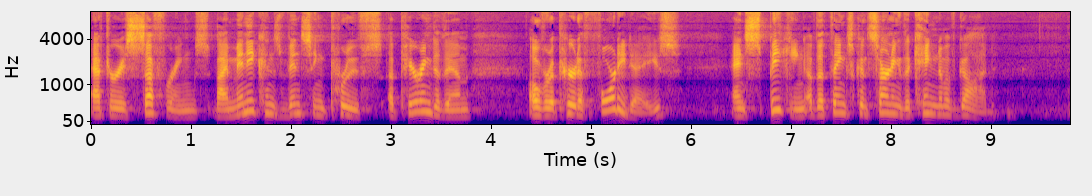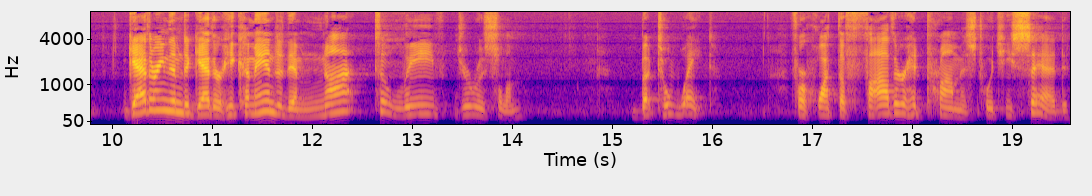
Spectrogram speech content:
after his sufferings by many convincing proofs, appearing to them over a period of 40 days and speaking of the things concerning the kingdom of God. Gathering them together, he commanded them not to leave Jerusalem, but to wait for what the Father had promised, which he said,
